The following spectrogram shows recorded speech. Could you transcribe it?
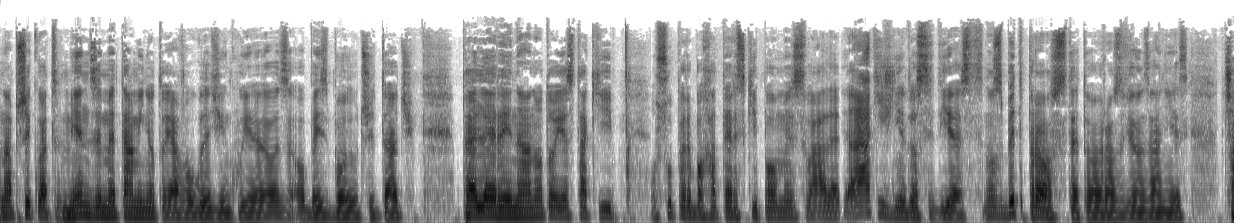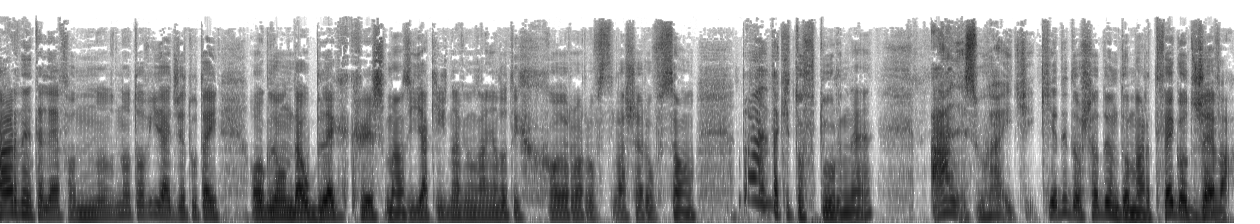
Na przykład między metami, no to ja w ogóle dziękuję o, baseballu czytać. Peleryna, no to jest taki super bohaterski pomysł, ale jakiś niedosyt jest. No zbyt proste to rozwiązanie jest. Czarny telefon, no, no to widać, że tutaj oglądał Black Christmas i jakieś nawiązania do tych horrorów, slasherów są. No, ale takie to wtórne. Ale słuchajcie, kiedy doszedłem do martwego drzewa.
